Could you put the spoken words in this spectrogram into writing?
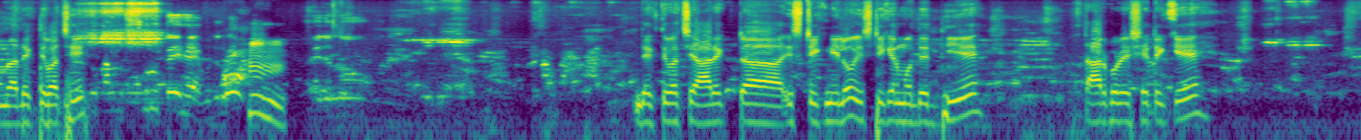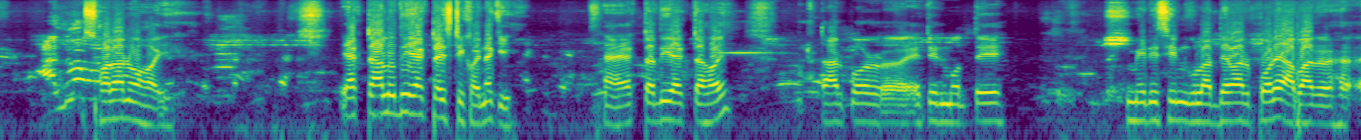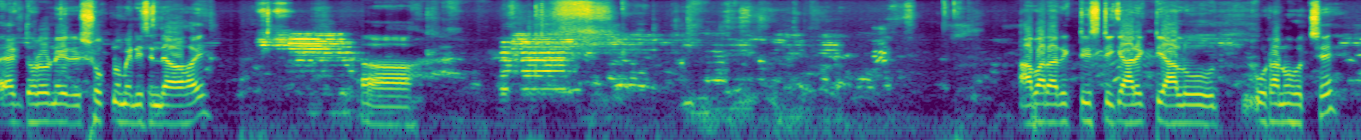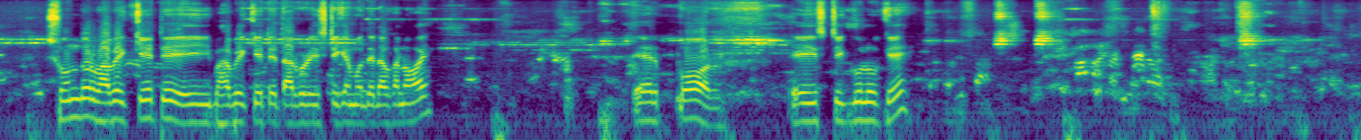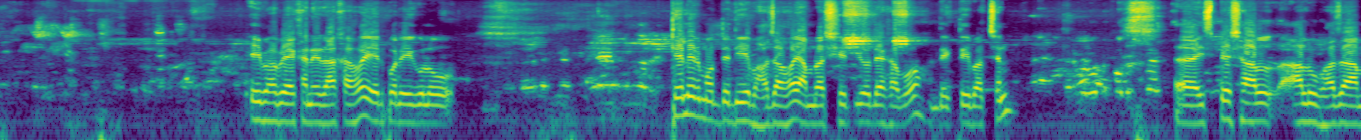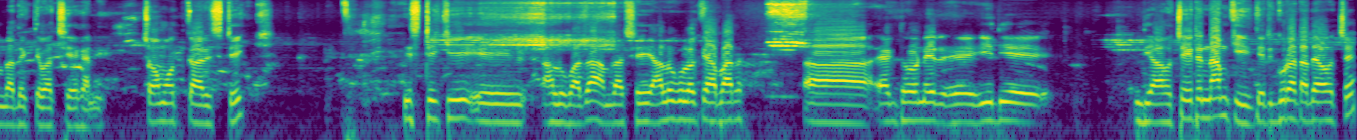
আমরা দেখতে পাচ্ছি। হুম হুম। দেখতে পাচ্ছি আরেকটা স্টিক নিল। স্টিকের মধ্যে দিয়ে তারপরে সেটাকে ছড়ানো হয়। একটা আলু দিয়ে একটা স্টিক হয় নাকি? হ্যাঁ একটা দিয়ে একটা হয়। তারপর এটির মধ্যে মেডিসিনগুলা দেওয়ার পরে আবার এক ধরনের শুকনো মেডিসিন দেওয়া হয়। আবার আরেকটি স্টিকে আরেকটি আলু ওঠানো হচ্ছে। সুন্দরভাবে কেটে, এইভাবে কেটে তারপরে স্টিকের মধ্যে ঢোকানো হয়। এরপর এই স্টিকগুলোকে এইভাবে এখানে রাখা হয়। এরপরে এগুলো তেলের মধ্যে দিয়ে ভাজা হয়। আমরা সেটিও দেখাবো, দেখতেই পাচ্ছেন। স্পেশাল আলু ভাজা আমরা দেখতে পাচ্ছি এখানে। চমৎকার স্টিক স্টিকি আলু ভাজা। আমরা সেই আলুগুলোকে আবার এক ধরনের ই দিয়ে দেওয়া হচ্ছে। এটার নাম কি? যে গুঁড়াটা দেওয়া হচ্ছে?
